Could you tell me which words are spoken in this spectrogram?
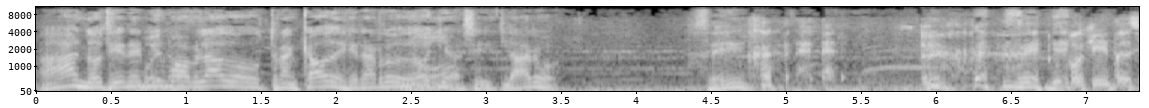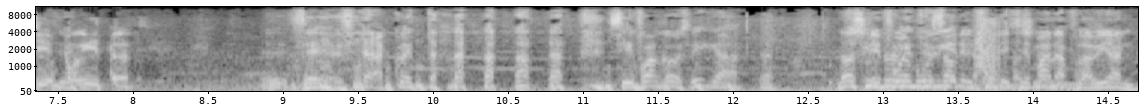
Ah, no tiene el Bueno. mismo hablado trancado de Gerardo de No. Doya, sí, claro. Sí. sí. Un poquito, sí, un poquito. Se, se da cuenta. sí, Juanjo, siga. No, Te fue muy bien el fin de semana. Flavián.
